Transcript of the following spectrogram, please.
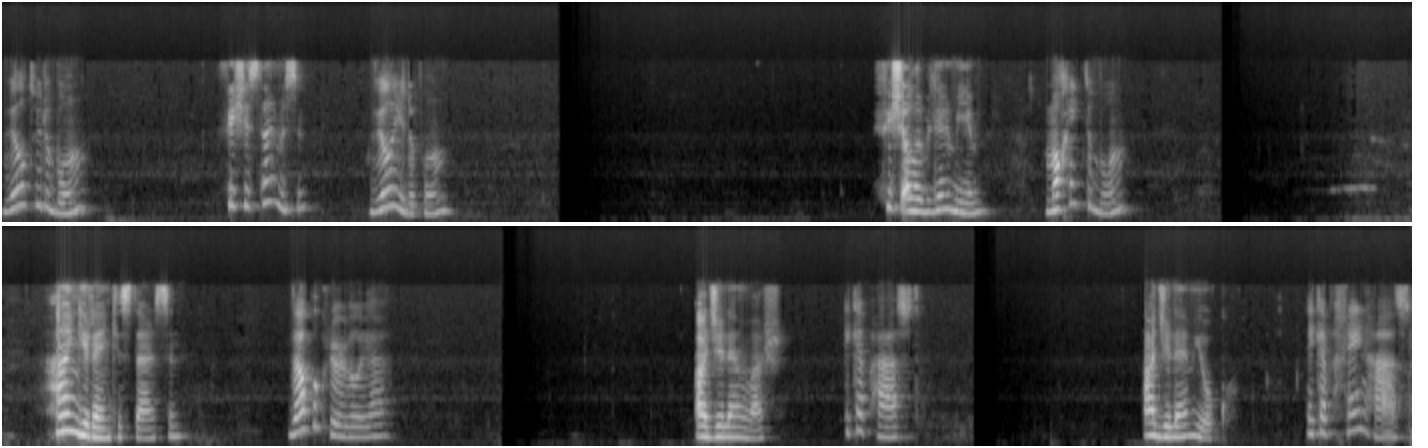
Wilt u de bon? Fiş ister misin? Wil je de bon? Fiş alabilir miyim? Mag ik de bon? Hangi renk istersin? Welke kleur wil je? Acelem var. Ik heb haast. Acelem yok. Ik heb geen haast.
